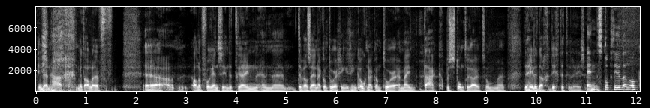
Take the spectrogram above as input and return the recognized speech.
in Den Haag. Met alle, uh, alle forensen in de trein. En uh, terwijl zij naar kantoor gingen, ging ik ook naar kantoor. En mijn taak bestond eruit om uh, de hele dag gedichten te lezen. En stopte je dan ook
